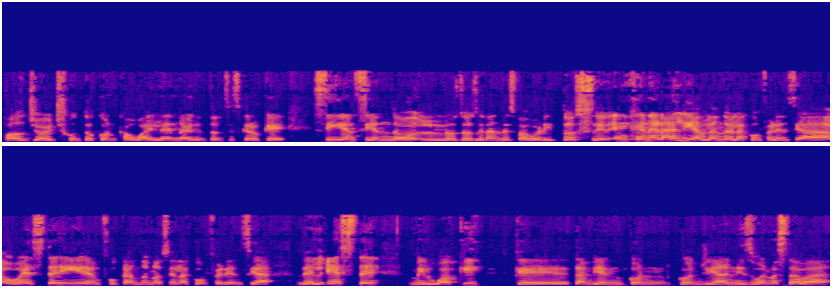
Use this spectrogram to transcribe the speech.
Paul George junto con Kawhi Leonard, entonces creo que siguen siendo los dos grandes favoritos en general y hablando de la conferencia oeste y enfocándonos en la conferencia del este, Milwaukee, que también con, con Giannis, bueno, estaba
